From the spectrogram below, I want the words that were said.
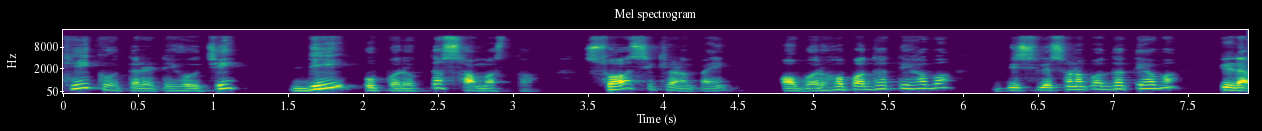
ଠିକ ଉତ୍ତରଟି ହେଉଛି ଡି ଉପରୋକ୍ତ ସମସ୍ତ। ସ୍ୱଶିକ୍ଷଣ ପାଇଁ ଅବରୋହ ପଦ୍ଧତି ହେବ ବିଶ୍ଳେଷଣ ପଦ୍ଧତି ହେବ କ୍ରୀଡ଼ା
